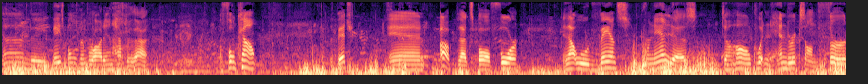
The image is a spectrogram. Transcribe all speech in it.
And a baseball's been brought in after that. A full count. The pitch. And up. That's ball four. And that will advance Fernandez to home. Quentin Hendricks on third.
